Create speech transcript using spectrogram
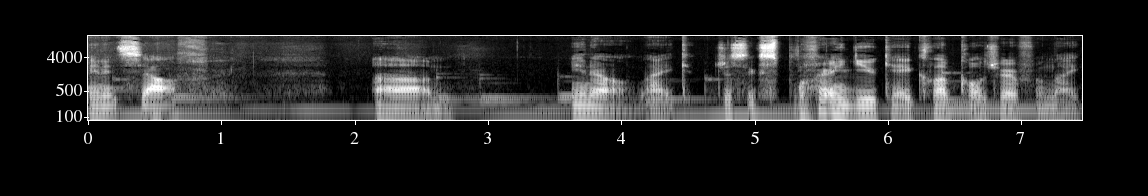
in itself. Um, you know, like just exploring UK club culture from like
